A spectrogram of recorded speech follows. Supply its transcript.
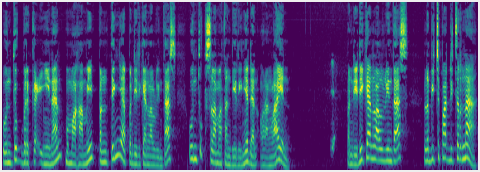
untuk berkeinginan memahami pentingnya pendidikan lalu lintas untuk keselamatan dirinya dan orang lain. Ya. Pendidikan lalu lintas lebih cepat dicerna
